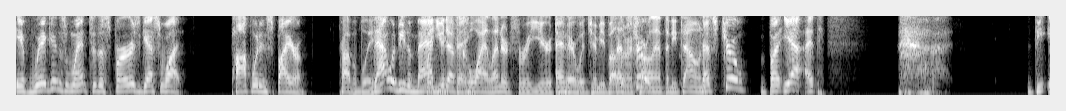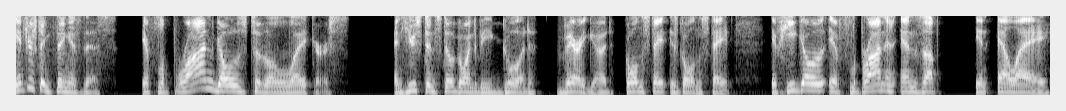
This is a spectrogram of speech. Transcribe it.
if Wiggins went to the Spurs. Guess what? Pop would inspire him. Probably. That would be the but you'd have thing. Kawhi Leonard for a year to And pair with Jimmy Butler and. Karl-Anthony Towns. That's true. But yeah, the interesting thing is this: if LeBron goes to the Lakers, and Houston's still going to be good, very good. Golden State is Golden State. If he goes, if LeBron ends up in L.A.,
